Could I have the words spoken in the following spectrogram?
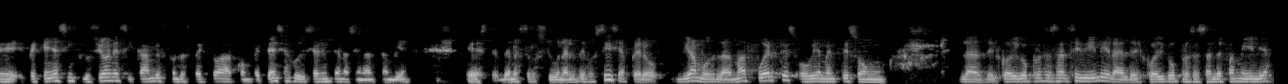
eh, pequeñas inclusiones y cambios con respecto a competencia judicial internacional también este, de nuestros tribunales de justicia, pero digamos, las más fuertes obviamente son las del Código Procesal Civil y las del Código Procesal de Familia,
